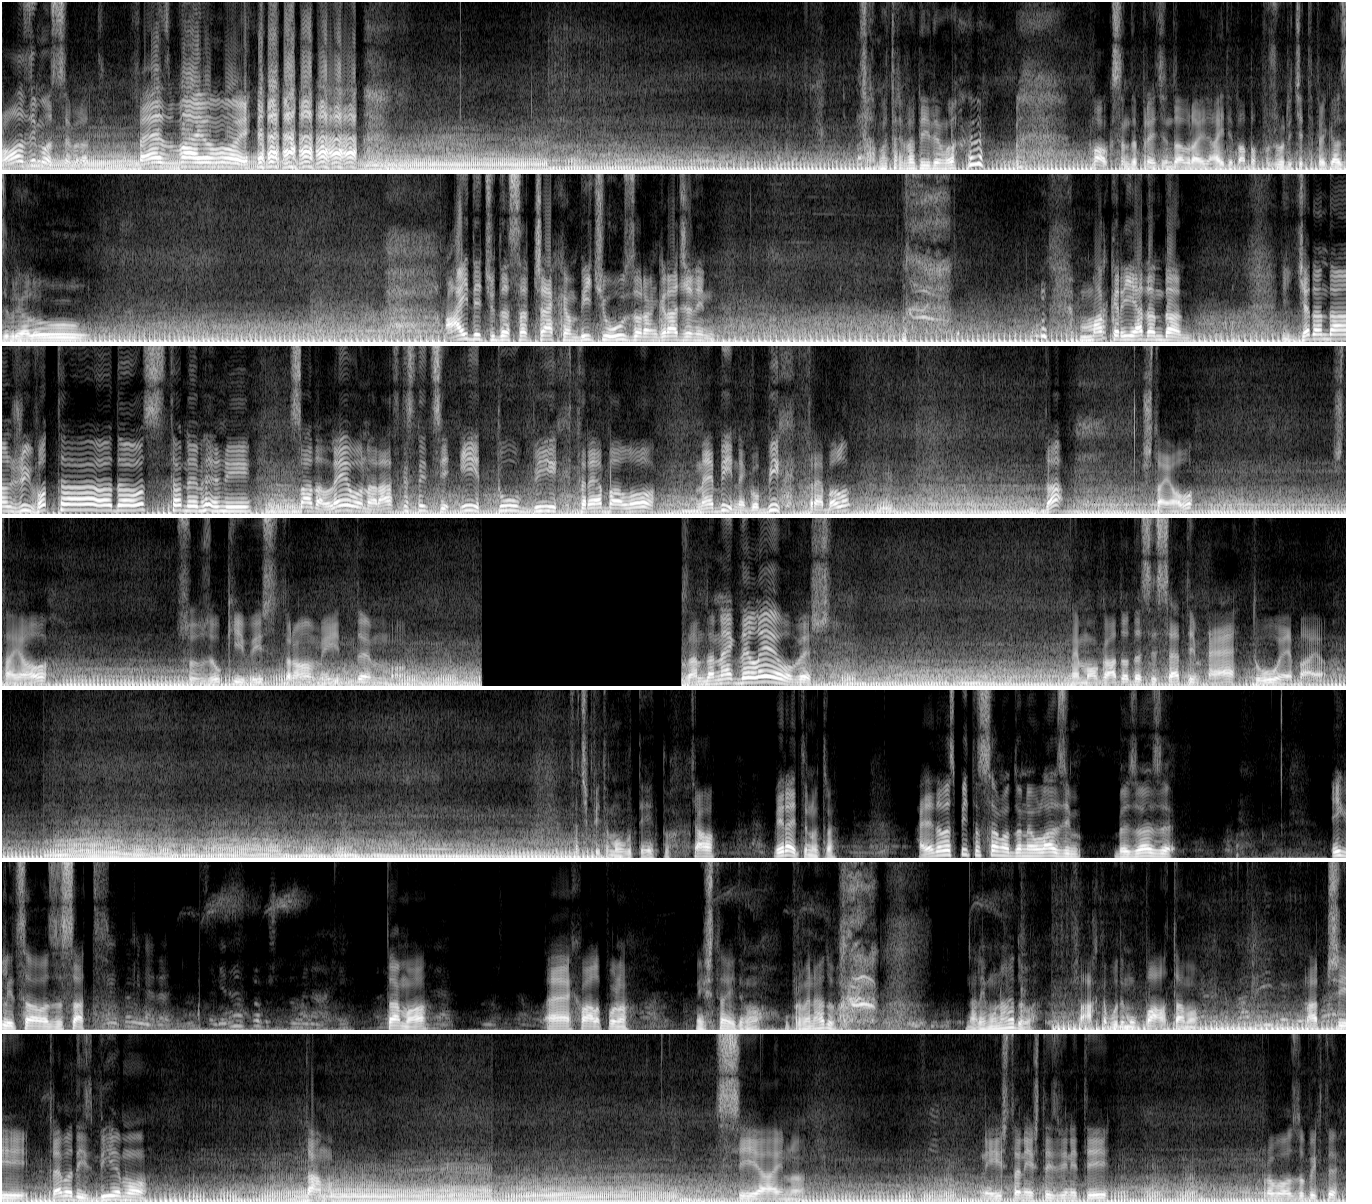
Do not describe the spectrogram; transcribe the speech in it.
Vozimo se, brate. Fez, bajo moj! Tamo treba da idemo. Mogu sam da pređem, dobro, ajde, ajde, baba, požurit ćete, pregazi bre, alu. Ajde ću da sačekam, bit ću uzoran građanin. Makar jedan dan. Jedan dan života da ostane meni. Sada levo na raskrsnici i tu bih trebalo, ne bi, nego bih trebalo da, šta je ovo? Šta je ovo? Suzuki V-Strom, idemo. Znam da negde levo beš. Ne mogado da se setim. E, tu je, bajo. Sad ću pitam ovu tetu. Ćao. Vi radite unutra? Ajde da vas pitam samo da ne ulazim bez veze. Iglica ova za sat. E, to mi ne radimo. Sad jedino probaš u promenadi. Tamo, a? E, hvala puno. Ništa, idemo u promenadu. na limunadu. Šah, kad budemo upao tamo. Znači, treba da izbijemo tamo. Sjajno. Ništa, ništa, izvini ti. Provozu bih te.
